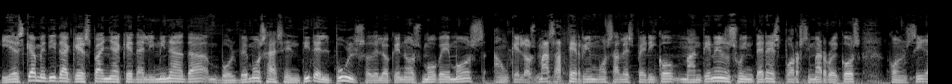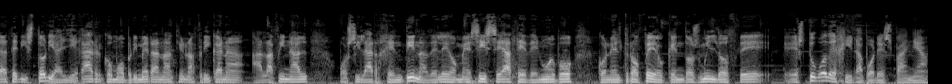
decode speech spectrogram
Y es que a medida que España queda eliminada, volvemos a sentir el pulso de lo que nos movemos, aunque los más acérrimos al esférico mantienen su interés por si Marruecos consigue hacer historia al llegar como primera nación africana a la final, o si la Argentina de Leo Messi se hace de nuevo con el trofeo que en 2012 estuvo de gira por España.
